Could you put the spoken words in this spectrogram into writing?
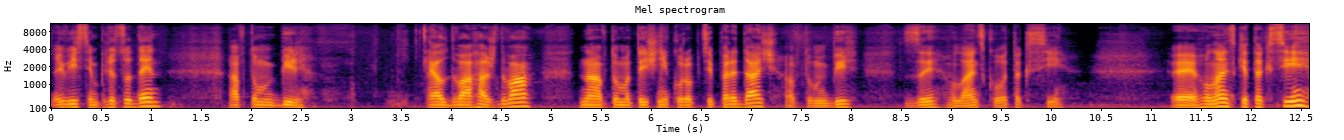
8 плюс 1, автомобіль L2H2 на автоматичній коробці передач, автомобіль з голландського таксі. Е, Голландське таксі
